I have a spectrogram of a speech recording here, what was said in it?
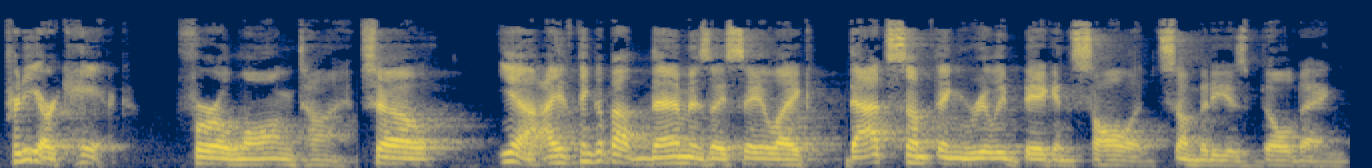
pretty archaic for a long time. So yeah, I think about them as I say, like, that's something really big and solid somebody is building,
